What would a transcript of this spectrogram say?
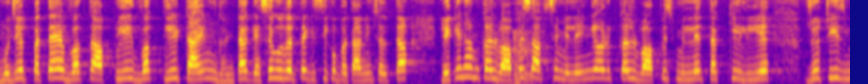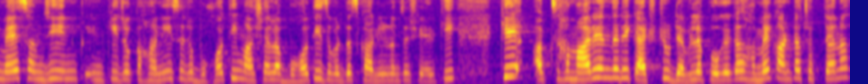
मुझे पता है वक्त आप ये वक्त ये टाइम घंटा कैसे गुजरता है किसी को पता नहीं चलता लेकिन हम कल वापस आपसे मिलेंगे और कल वापस मिलने तक के लिए जो चीज़ मैं समझी इन इनकी जो कहानी से जो बहुत ही माशाल्लाह बहुत ही ज़बरदस्त कहानी उन्होंने शेयर की कि हमारे अंदर एक एटीट्यूड डेवलप हो गया हमें कांटा चुपता है ना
